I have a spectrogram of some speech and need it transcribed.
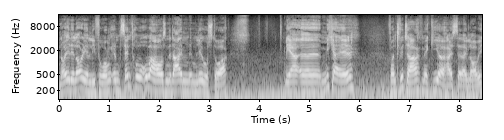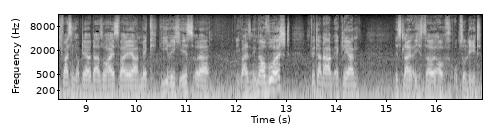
Neue DeLorean-Lieferung im Zentrum Oberhausen, da im, im Lego Store. Der äh, Michael von Twitter, McGear heißt der da, glaube ich. Ich weiß nicht, ob der da so heißt, weil er McGierig ist oder ich weiß nicht mehr. Auch wurscht. Twitter-Namen erklären ist, ist auch obsolet.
